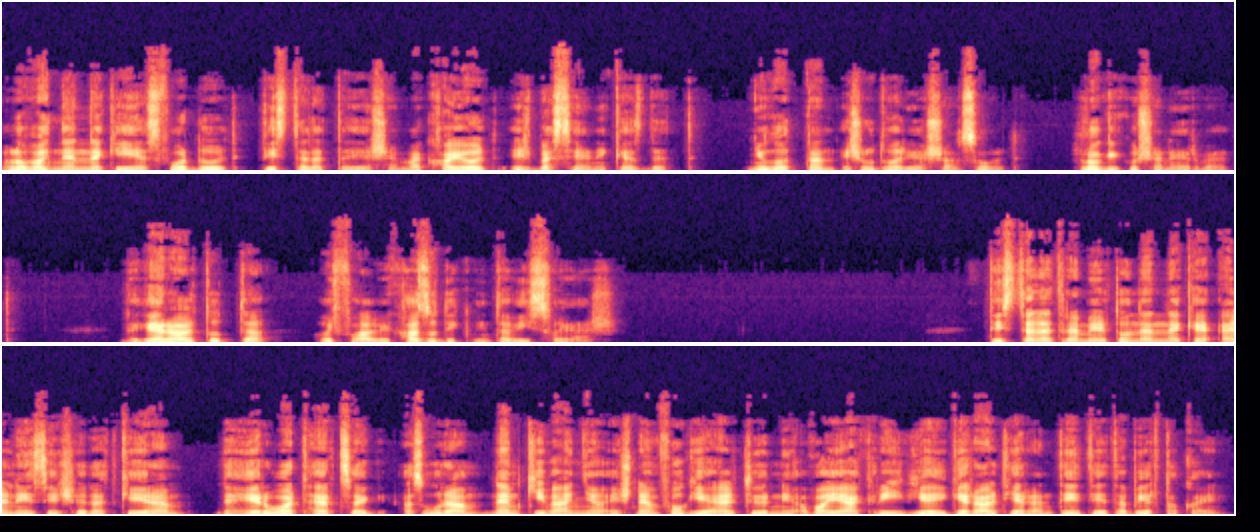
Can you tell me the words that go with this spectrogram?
A lovag nennekéhez fordult, tiszteletteljesen meghajolt, és beszélni kezdett. Nyugodtan és udvariasan szólt. Logikusan érvelt. De Geralt tudta, hogy Falvik hazudik, mint a vízfolyás. Tiszteletre méltó nenneke, elnézésedet kérem, de Herward herceg, az uram nem kívánja és nem fogja eltűrni a vaják Ríviai Geralt jelentétét a birtokain.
